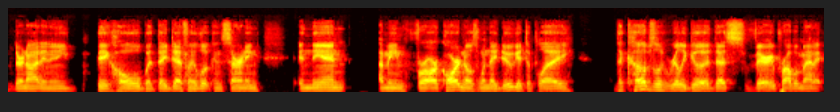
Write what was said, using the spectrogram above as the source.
they're not in any big hole, but they definitely look concerning. And then, I mean, for our Cardinals, when they do get to play, the Cubs look really good. That's very problematic.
